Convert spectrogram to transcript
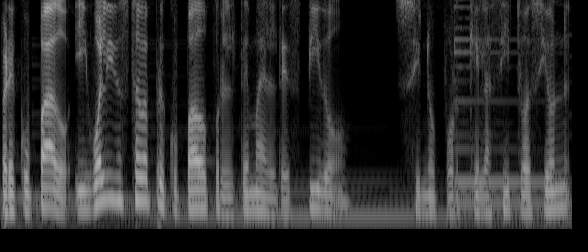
preocupado. Igual y no estaba preocupado por el tema del despido, sino porque la situación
